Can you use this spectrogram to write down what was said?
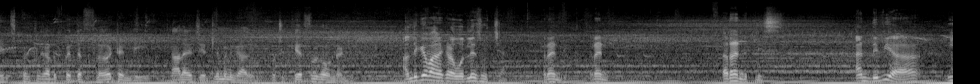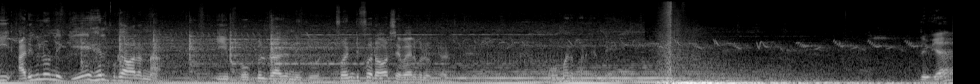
ఇన్స్పెక్టర్ గారు పెద్ద ఫ్లర్ట్ అండి. చాలా జెంట్మెన్ కాదు. కొంచెం కేర్ఫుల్గా ఉండండి. అందుకే వాళ్ళని ఇక్కడ వదిలేసి వచ్చా. రండి రండి. రండి ప్లీజ్ అండ్ దివ్య ఈ అడవిలో నీకు ఏ హెల్ప్ కావాలన్నా ఈ బొగ్గుల రాజు నీకు ట్వంటీ ఫోర్ అవర్స్ అవైలబుల్ ఉంటాడు. మొమ్మలు పడకండి. దివ్య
